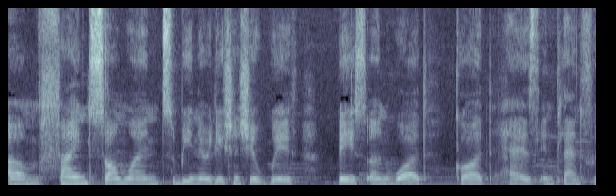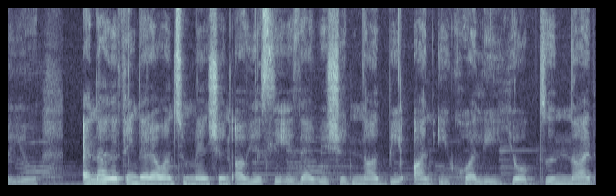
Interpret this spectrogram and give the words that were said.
um, find someone to be in a relationship with based on what God has in plan for you. Another thing that I want to mention, obviously, is that we should not be unequally yoked. Do not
